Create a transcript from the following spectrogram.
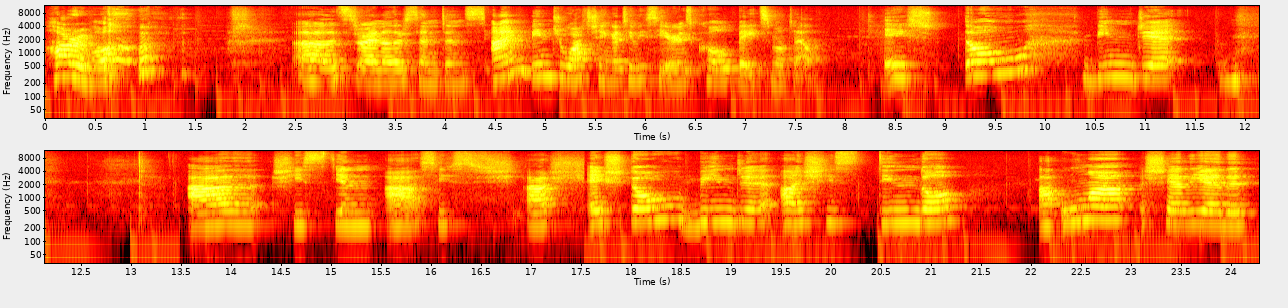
horrible. uh, let's try another sentence. I'm binge watching a TV series called Bates Motel. Estou binge assistindo estou binge assistindo a uma série de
